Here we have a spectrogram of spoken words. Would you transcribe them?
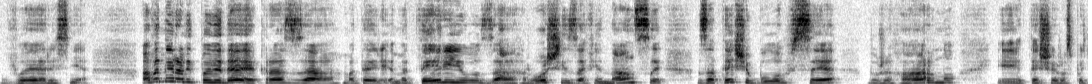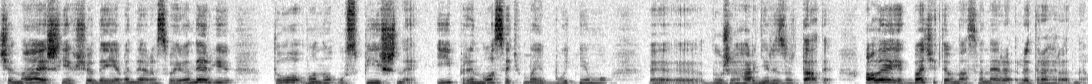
вересня. А Венера відповідає якраз за матерію, за гроші, за фінанси, за те, щоб було все дуже гарно. І те, що розпочинаєш, якщо дає Венера свою енергію, то воно успішне і приносить в майбутньому е, дуже гарні результати. Але, як бачите, у нас Венера ретроградна.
